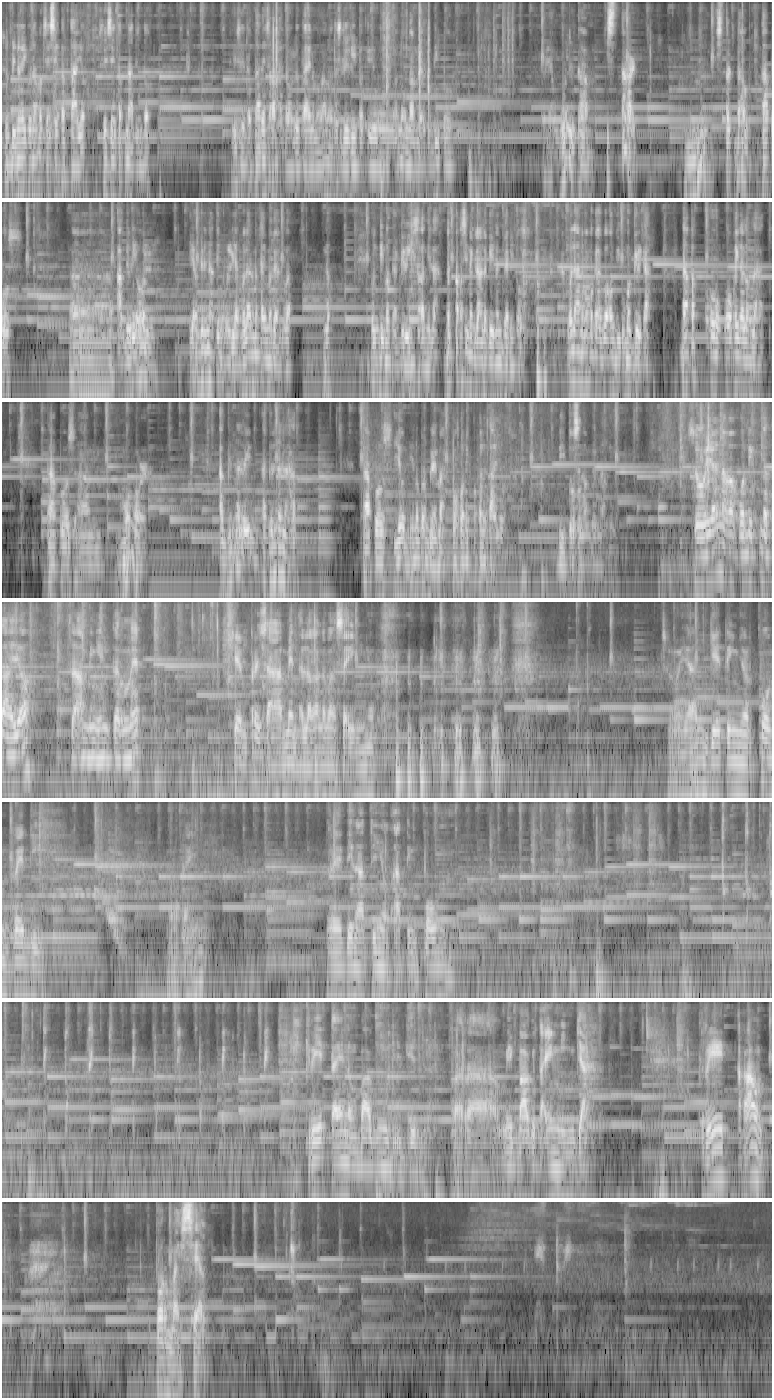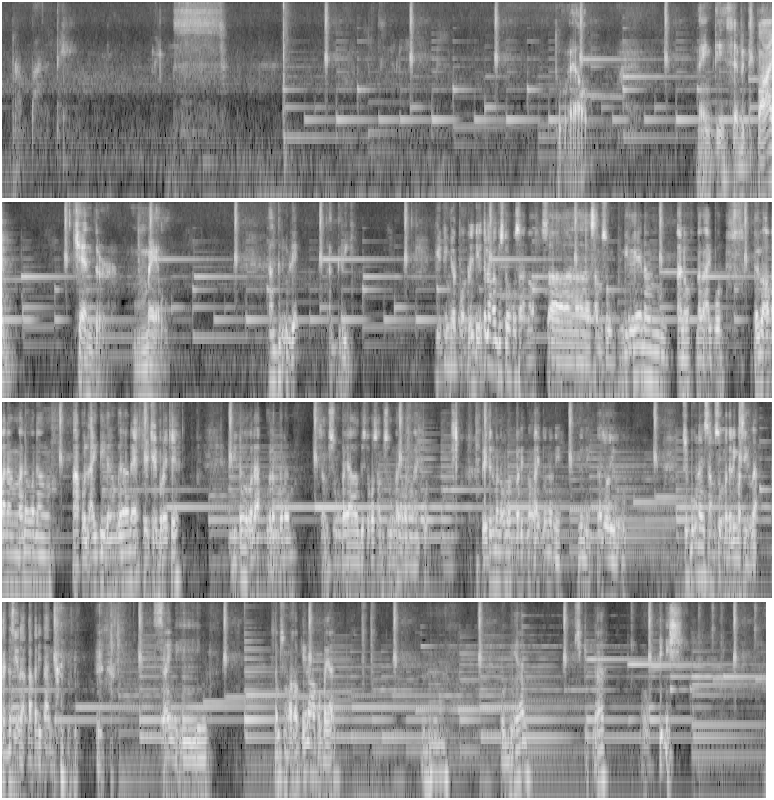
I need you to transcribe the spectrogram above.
So, binuhay ko na mag-set up tayo. set up natin to. set up natin, saka download tayo ng mga ano, tapos lilipat yung ano, number ko dito. Kaya, welcome. Start. Hmm, start daw. Tapos, uh, agree all. I-agree natin all yan. Wala naman tayong magagawa. No? Kung di mag-agree sa kanila. Ba't pa kasi naglalagay ng ganito? Wala namang magagawa kung di mag-agree ka dapat okay na lang lahat. Tapos, um, more. Agree na rin, agree na lahat. Tapos, yun, yun ang problema. Kukonek pa pala tayo dito sa number natin. So, yan, nakakonect na tayo sa aming internet. Siyempre, sa amin, alam naman sa inyo. so, yan, getting your phone ready. Okay. Ready natin yung ating phone. Create tayo ng bagong Google para may bago tayong ninja. Create account for myself. Edwin Brabante. Next. 12 1975 Gender Male Agree ulit Agree Getting your phone ready. Ito lang ang gusto ko sa ano sa Samsung. Hindi kaya ng ano ng iPhone. Dalawa pa ng ano ng Apple ID ganun ganun eh. Cheche breche. Dito wala, wala ganun. Samsung kaya gusto ko Samsung ngayon ng iPhone. Pwede naman ako magpalit ng iPhone nun eh. Yun eh. Kaso ayoko. Subukan na yung Samsung madaling masira. Pag nasira, papalitan. Sign in. Samsung account. Kailangan ko ba yan? Hmm. Huwag na yan. Skip na. Oh, finish.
